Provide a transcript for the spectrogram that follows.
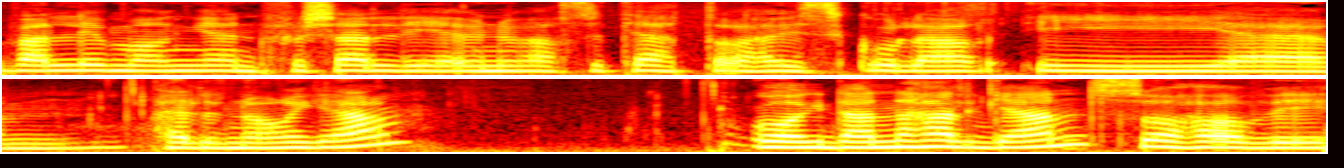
veldig mange forskjellige universiteter og høyskoler i eh, hele Norge. Og denne helgen så har vi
